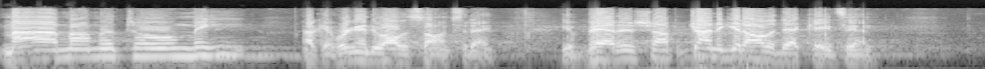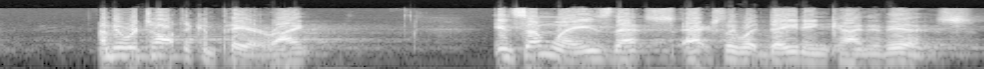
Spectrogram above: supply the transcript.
My mama told me. Okay, we're going to do all the songs today. You better shop. Trying to get all the decades in. I mean, we're taught to compare, right? In some ways, that's actually what dating kind of is.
